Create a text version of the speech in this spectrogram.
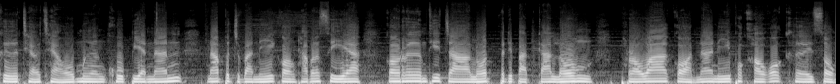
คือแถวแถวเมืองคูเปียนนั้น ณ ปัจจุบันนี้กองทัพรัสเซียก็เริ่มที่จะลดปฏิบัติการลง เพราะว่าก่อนหน้านี้พวกเขาก็เคยส่ง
